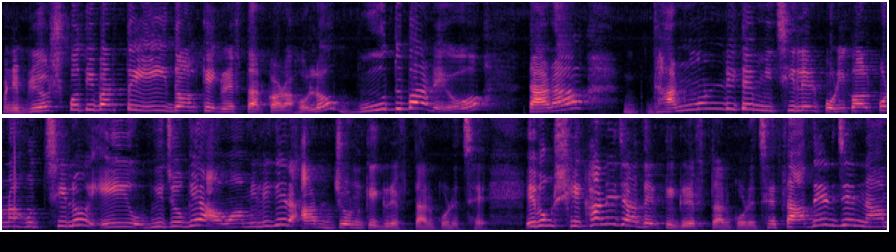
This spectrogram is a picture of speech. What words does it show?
মানে বৃহস্পতিবার তো এই দলকে গ্রেফতার করা হলো, বুধবারেও তারা ধানমন্ডিতে মিছিলের পরিকল্পনা হচ্ছিল, এই অভিযোগে আওয়ামী লীগের আটজনকে গ্রেফতার করেছে। এবং সেখানে যাদেরকে গ্রেফতার করেছে, তাদের যে নাম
